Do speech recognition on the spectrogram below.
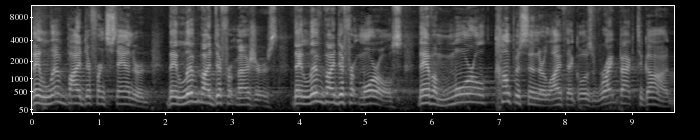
They live by a different standard. They live by different measures. They live by different morals. They have a moral compass in their life that goes right back to God.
